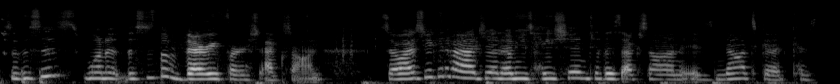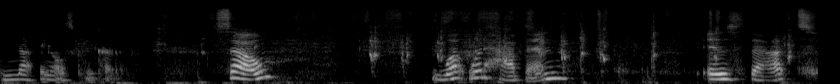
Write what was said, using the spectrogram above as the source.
So this is one of, this is the very first exon. So as you can imagine, a mutation to this exon is not good because nothing else can occur. So what would happen is that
